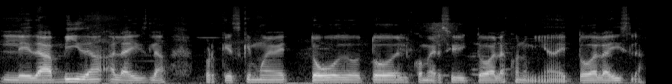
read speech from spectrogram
le da vida a la isla porque es que mueve todo, todo el comercio y toda la economía de toda la isla.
